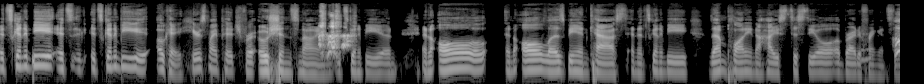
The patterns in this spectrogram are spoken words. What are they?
It's gonna be it's it's gonna be okay. Here's my pitch for Ocean's Nine. It's gonna be an an all an all lesbian cast, and it's gonna be them plotting a heist to steal a Bride of Frankenstein.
